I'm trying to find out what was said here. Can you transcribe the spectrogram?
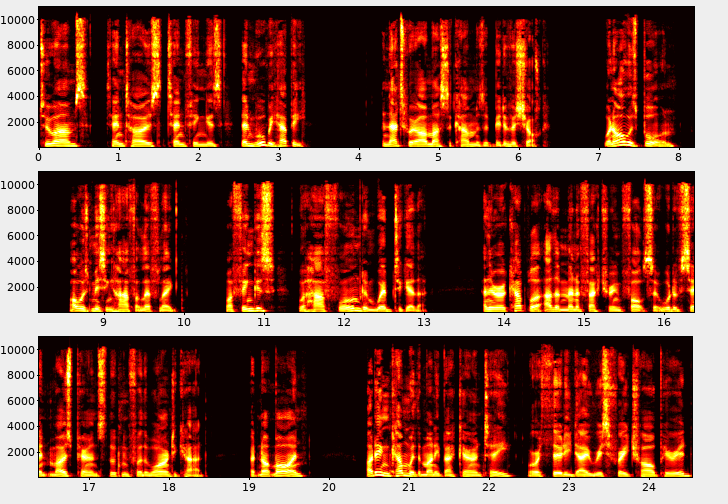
two arms, ten toes, ten fingers, then we'll be happy. And that's where I must have come as a bit of a shock. When I was born, I was missing half a left leg. My fingers were half formed and webbed together, and there were a couple of other manufacturing faults that would have sent most parents looking for the warranty card, but not mine. I didn't come with a money back guarantee or a 30 day risk free trial period.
